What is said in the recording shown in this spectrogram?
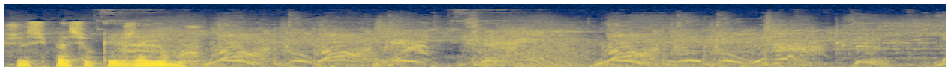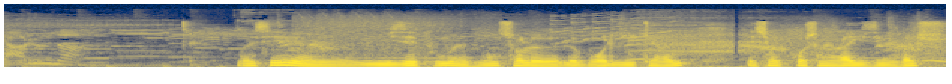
Je suis pas sûr que j'aille au bout. On va essayer euh, de miser tout maintenant sur le, le Broly Carry et sur le prochain Rising Rush.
